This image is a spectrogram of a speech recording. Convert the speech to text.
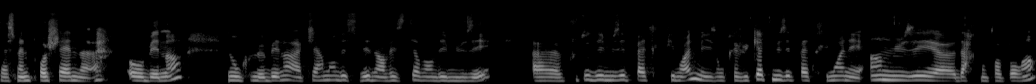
la semaine prochaine au Bénin. Donc le Bénin a clairement décidé d'investir dans des musées, plutôt des musées de patrimoine, mais ils ont prévu quatre musées de patrimoine et un musée d'art contemporain.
